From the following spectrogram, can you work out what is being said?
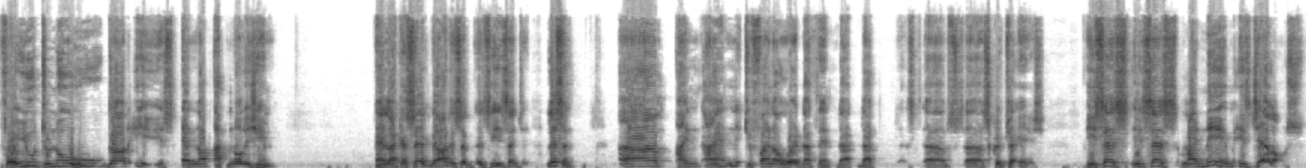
for you to know who God is and not acknowledge him. And like I said, God is a, he's a, listen, um, I, I need to find out where that, thing, that, that uh, uh, scripture is. He says, he says, my name is jealous.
